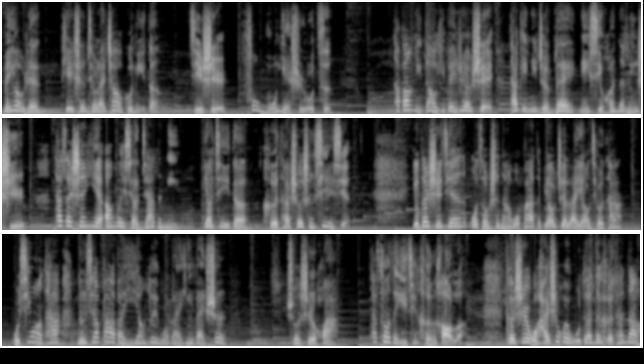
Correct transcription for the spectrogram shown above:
没有人天生就来照顾你的，即使父母也是如此。他帮你倒一杯热水，他给你准备你喜欢的零食，他在深夜安慰想家的你，要记得和他说声谢谢。有段时间，我总是拿我爸的标准来要求他。我希望他能像爸爸一样对我百依百顺。说实话，他做的已经很好了，可是我还是会无端的和他闹，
